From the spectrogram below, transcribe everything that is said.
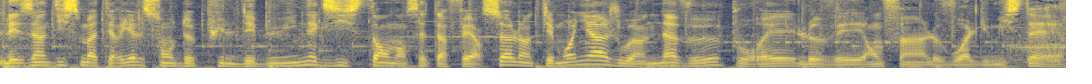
Les indices matériels sont depuis le début inexistants dans cette affaire. Seul un témoignage ou un aveu pourrait lever enfin le voile du mystère.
